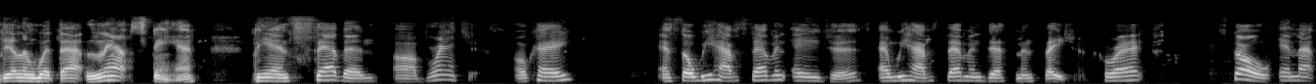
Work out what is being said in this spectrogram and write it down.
dealing with that lampstand being seven uh, branches, okay? And so we have seven ages and we have seven dispensations, correct? So in that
